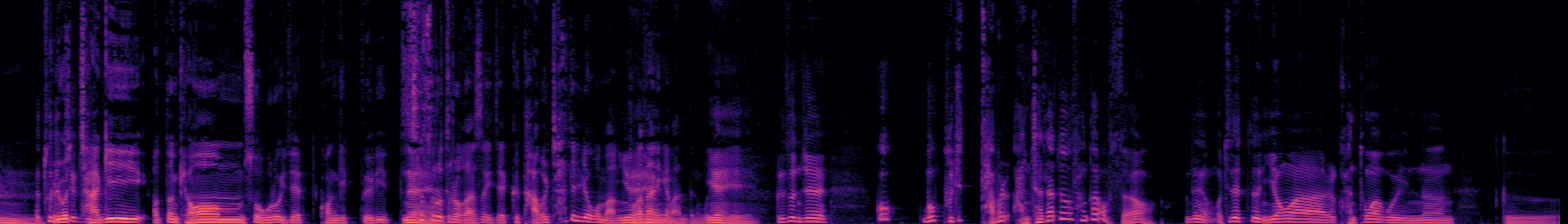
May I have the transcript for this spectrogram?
음. 그러니까 그리고 자기 어떤 경험 속으로 이제 관객들이 네. 스스로 들어가서 이제 그 답을 찾으려고 막 예. 돌아다니게 만드는거예요. 예, 예. 그래서 이제 꼭 뭐 굳이 답을 안 찾아도 상관없어요. 근데 어찌됐든 이 영화를 관통하고 있는 그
